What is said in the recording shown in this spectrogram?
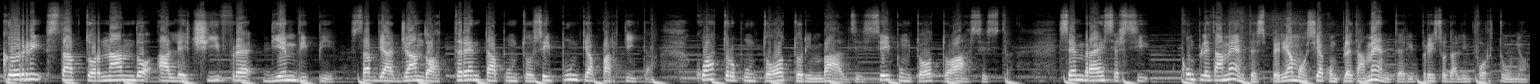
Curry sta tornando alle cifre di MVP, sta viaggiando a 30.6 punti a partita, 4.8 rimbalzi, 6.8 assist. Sembra essersi completamente, speriamo sia completamente ripreso dall'infortunio,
